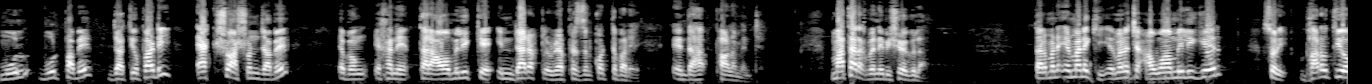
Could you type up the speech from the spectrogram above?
মূল ভোট পাবে জাতীয় পার্টি একশো আসন যাবে এবং এখানে তারা আওয়ামী লীগকে ইনডাইরেক্টলি রিপ্রেজেন্ট করতে পারে ইন দ্য পার্লামেন্ট মাথা রাখবেন এই বিষয়গুলা। তার মানে এর মানে কি? এর মানে হচ্ছে আওয়ামী লীগের সরি ভারতীয়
